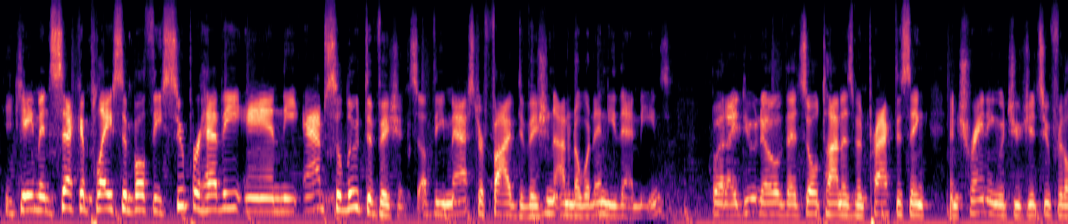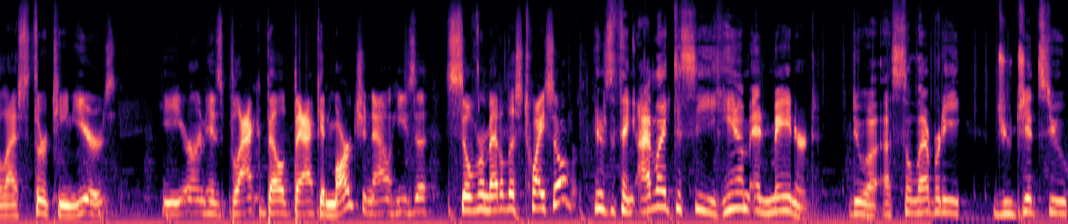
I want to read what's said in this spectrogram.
He came in second place in both the super heavy and the absolute divisions of the Master 5 division. I don't know what any of that means, but I do know that Zoltan has been practicing and training with Jiu Jitsu for the last 13 years. He earned his black belt back in March, and now he's a silver medalist twice over. Here's the thing I'd like to see him and Maynard do a, a celebrity jujitsu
